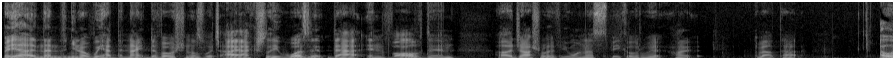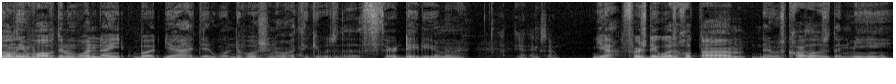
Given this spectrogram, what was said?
But yeah, and then you know we had the night devotionals, which I actually wasn't that involved in. Uh, Joshua, if you want to speak a little bit on it, about that. I was only involved in one night, but yeah, I did one devotional. I think it was the third day. Do you remember? Yeah, I think so. Yeah, first day was Hotam, then it was Carlos, then me,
